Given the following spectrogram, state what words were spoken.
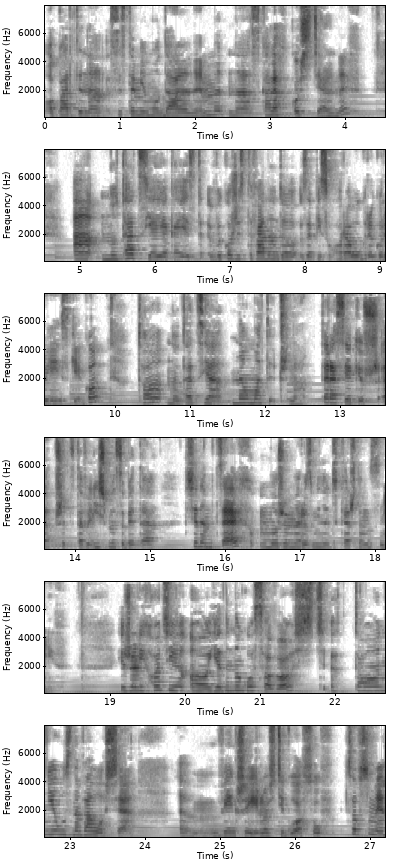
oparty na systemie modalnym, na skalach kościelnych, a notacja, jaka jest wykorzystywana do zapisu chorału gregoriańskiego, to notacja pneumatyczna. Teraz, jak już e, przedstawiliśmy sobie te 7 cech, możemy rozwinąć każdą z nich. Jeżeli chodzi o jednogłosowość, to nie uznawało się większej ilości głosów, co w sumie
